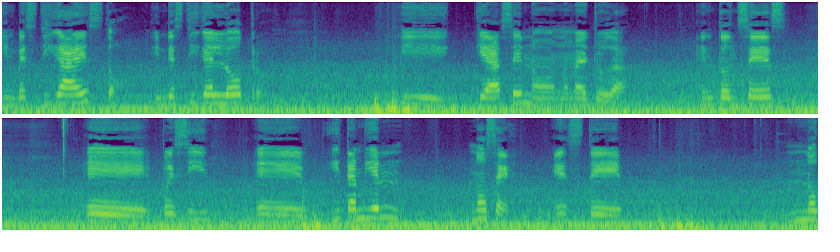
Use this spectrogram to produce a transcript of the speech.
investiga esto, investiga el otro. Y qué hace no, no me ayuda. Entonces, eh, pues sí, eh, y también, no sé, este, no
